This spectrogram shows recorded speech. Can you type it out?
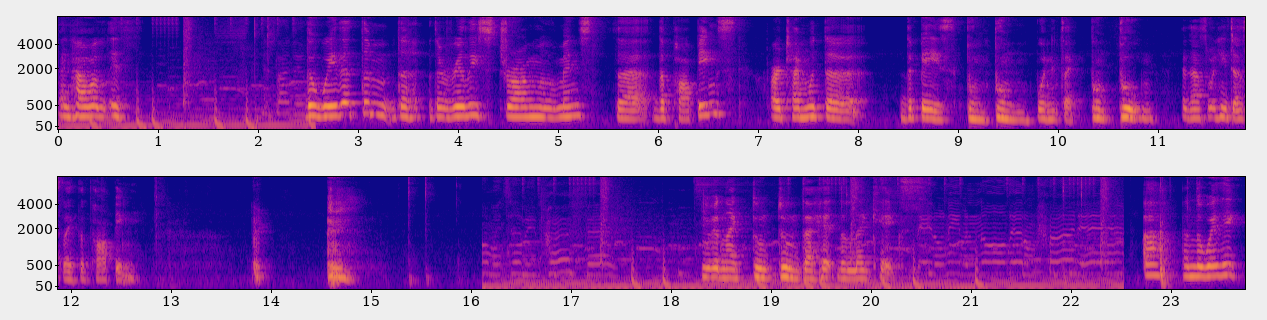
And how it's the way that the, the the really strong movements, the the poppings are timed with the the bass boom boom when it's like boom boom and that's when he does like the popping. Even like doom doom that hit the leg kicks. Ah, and the way they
